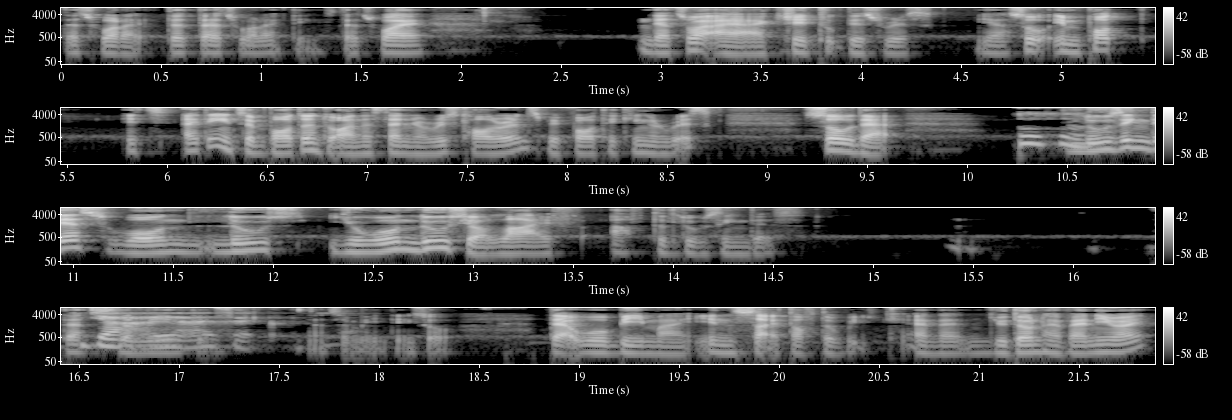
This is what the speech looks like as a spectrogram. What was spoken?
That's what I that, that's what I think. That's why that's why I actually took this risk. Yeah. So import it's I think it's important to understand your risk tolerance before taking a risk so that mm-hmm. losing this won't lose you won't lose your life after losing this. That's the Yeah, main yeah, thing. exactly. That's the main thing. So that will be my insight of the week. And then you don't have any, right?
